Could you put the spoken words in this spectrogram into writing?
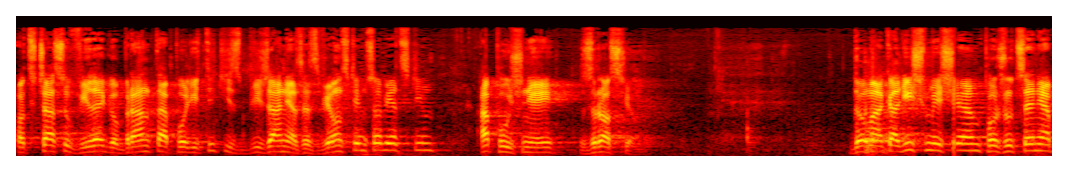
od czasów Willego Brandta polityki zbliżania ze Związkiem Sowieckim, a później z Rosją. Domagaliśmy się porzucenia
